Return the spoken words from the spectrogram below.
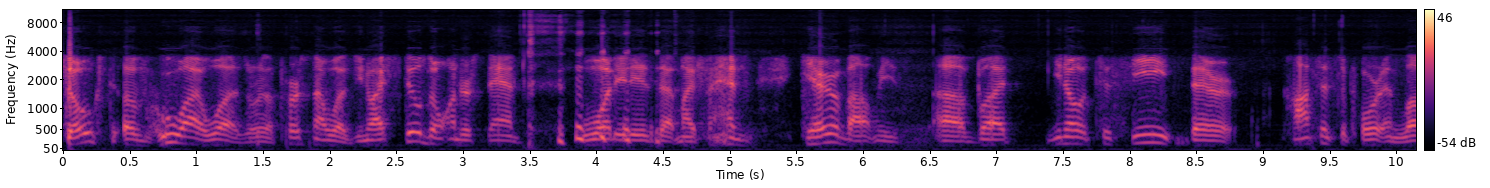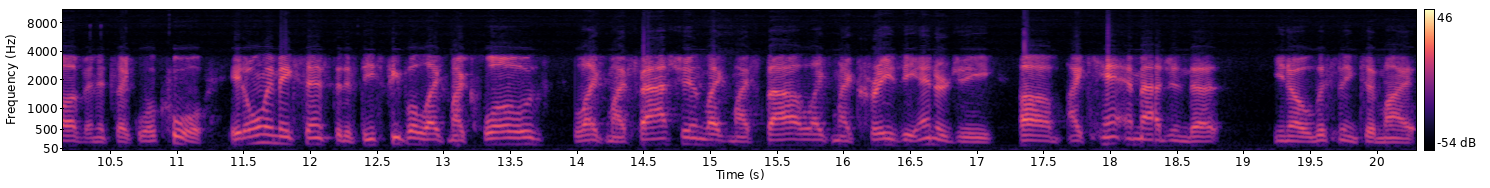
stoked of who I was or the person I was. You know, I still don't understand what it is that my fans care about me. Uh, but, you know, to see their constant support and love, and it's like, well, cool. It only makes sense that if these people like my clothes, like my fashion, like my style, like my crazy energy, um, I can't imagine that, you know, listening to my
